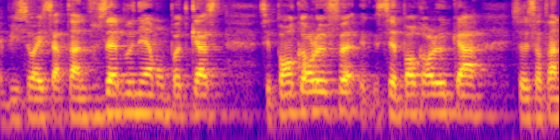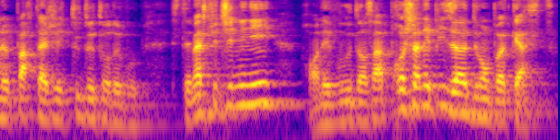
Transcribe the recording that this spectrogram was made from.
Et puis soyez certain de vous abonner à mon podcast. C'est pas pas encore le cas. Soyez certain de le partager tout autour de vous. C'était Max Puccinini. Rendez-vous dans un prochain épisode de mon podcast.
